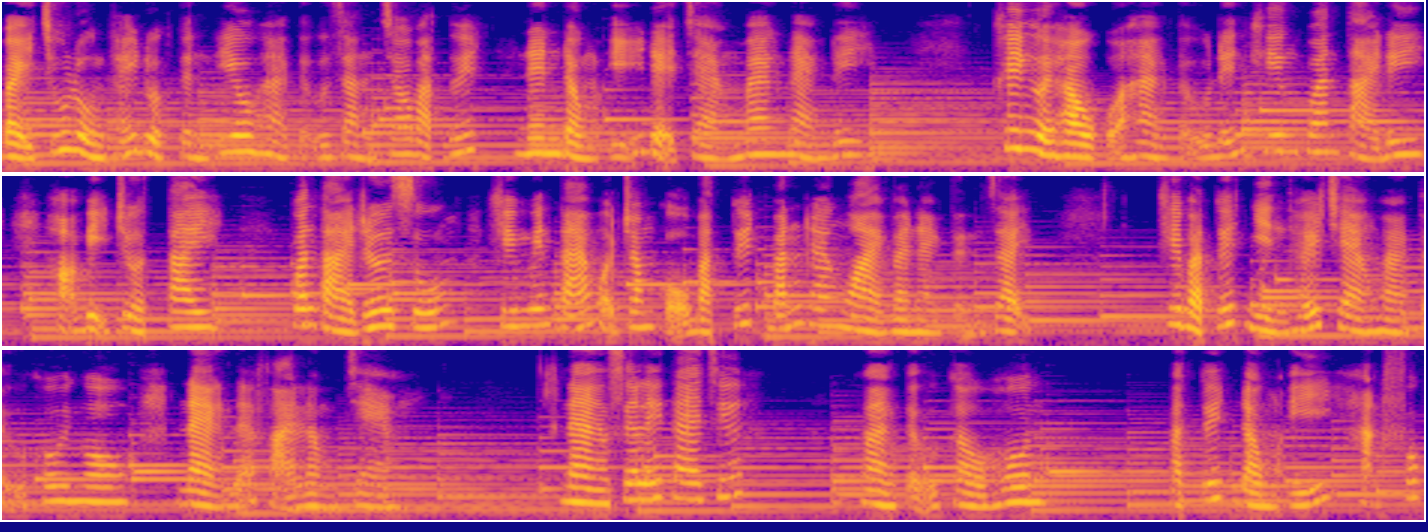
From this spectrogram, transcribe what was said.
Bảy chú lùn thấy được tình yêu hoàng tử dành cho Bạch Tuyết nên đồng ý để chàng mang nàng đi. Khi người hầu của hàng tử đến khiêng quan tài đi, họ bị trượt tay. Quan tài rơi xuống khi miếng táo ở trong cổ Bạch Tuyết bắn ra ngoài và nàng tỉnh dậy. Khi Bạch Tuyết nhìn thấy chàng hoàng tử khôi ngô, nàng đã phải lòng chàng. Nàng sẽ lấy ta chứ? Hoàng tử cầu hôn. Bạch Tuyết đồng ý hạnh phúc.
